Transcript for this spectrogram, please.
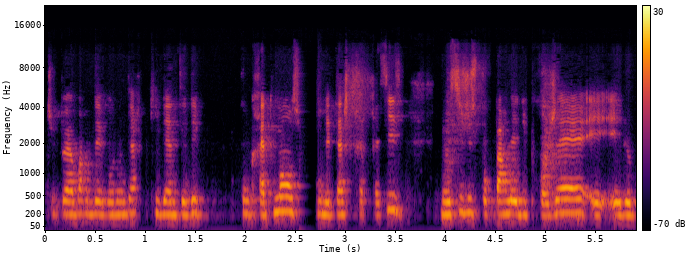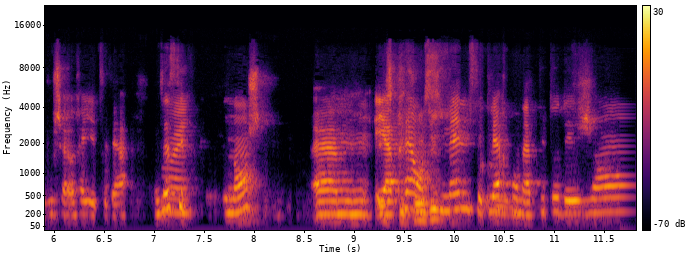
tu peux avoir des volontaires qui viennent t'aider concrètement sur des tâches très précises, mais aussi juste pour parler du projet et, le bouche à oreille, etc. Donc ça, c'est dimanche. Euh, et, après, en semaine, c'est clair qu'on a plutôt des gens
